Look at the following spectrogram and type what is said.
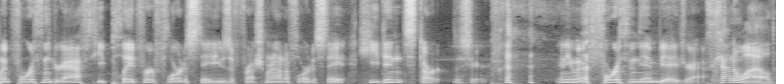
went fourth in the draft. He played for Florida State. He was a freshman out of Florida State. He didn't start this year. and he went fourth in the NBA draft. It's kind of wild.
